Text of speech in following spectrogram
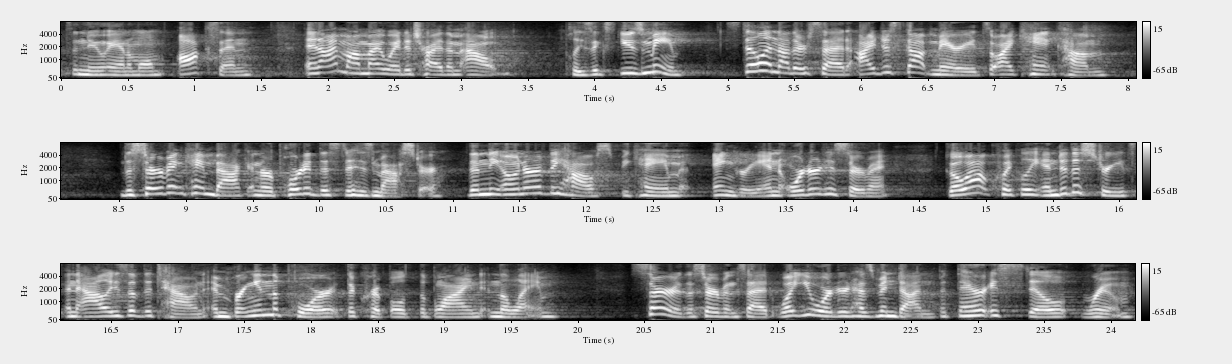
It's a new animal. Oxen. And I'm on my way to try them out. Please excuse me. Still another said, I just got married, so I can't come. The servant came back and reported this to his master. Then the owner of the house became angry and ordered his servant, Go out quickly into the streets and alleys of the town and bring in the poor, the crippled, the blind, and the lame. Sir, the servant said, What you ordered has been done, but there is still room.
